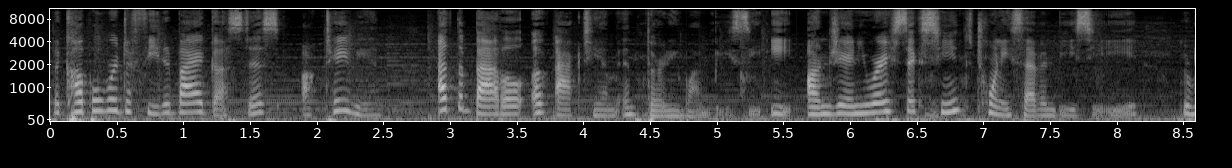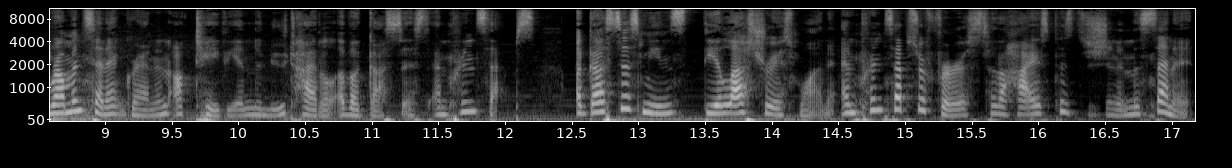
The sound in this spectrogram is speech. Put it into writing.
the couple were defeated by Augustus, Octavian, at the Battle of Actium in 31 BCE. On January 16, 27 BCE, the Roman Senate granted Octavian the new title of Augustus and Princeps. Augustus means the illustrious one, and Princeps refers to the highest position in the Senate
